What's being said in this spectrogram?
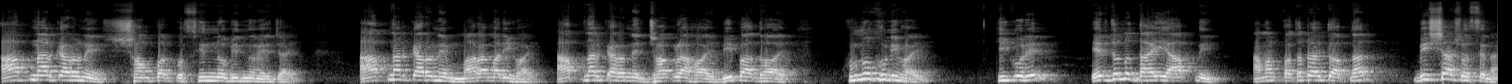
আপনার কারণে সম্পর্ক ছিন্ন ভিন্ন হয়ে যায়। আপনার কারণে মারামারি হয়। আপনার কারণে ঝগড়া হয়, বিপদ হয়, খুনোখুনি হয়। কি করে? এর জন্য দায়ী আপনি। আমার কথাটা হয়তো আপনার বিশ্বাস হচ্ছে না।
